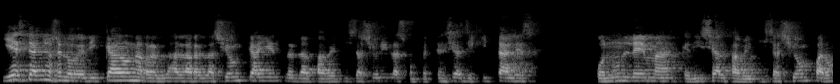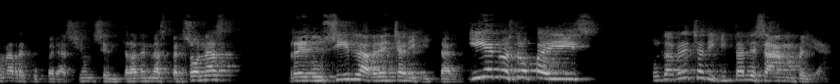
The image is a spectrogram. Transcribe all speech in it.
y este año se lo dedicaron a, a, la relación que hay entre la alfabetización y las competencias digitales con un lema que dice alfabetización para una recuperación centrada en las personas, reducir la brecha digital. Y en nuestro país, pues la brecha digital es amplia.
